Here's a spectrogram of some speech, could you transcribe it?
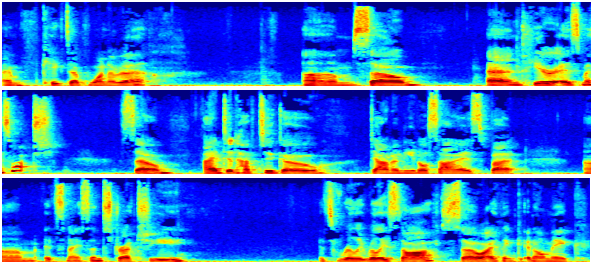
I've caked up one of it. Um, so, and here is my swatch. So I did have to go down a needle size, but um, it's nice and stretchy. It's really, really soft. So I think it'll make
